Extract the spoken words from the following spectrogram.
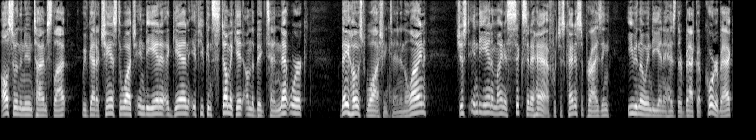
Also in the noontime slot, we've got a chance to watch Indiana again if you can stomach it on the Big Ten Network. They host Washington. And the line, just Indiana minus six and a half, which is kind of surprising, even though Indiana has their backup quarterback.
